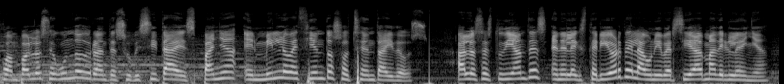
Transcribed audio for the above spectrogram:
Juan Pablo II durante su visita a España en 1982, a los estudiantes en el exterior de la Universidad madrileña.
